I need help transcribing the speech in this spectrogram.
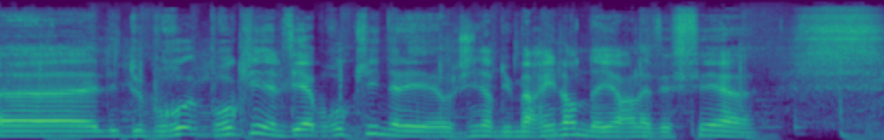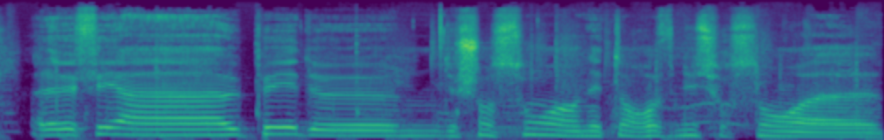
Euh, elle est de Bro- Brooklyn, elle vit à Brooklyn, elle est originaire du Maryland d'ailleurs. Elle avait fait, elle avait fait un EP de, de chansons en étant revenue sur son,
